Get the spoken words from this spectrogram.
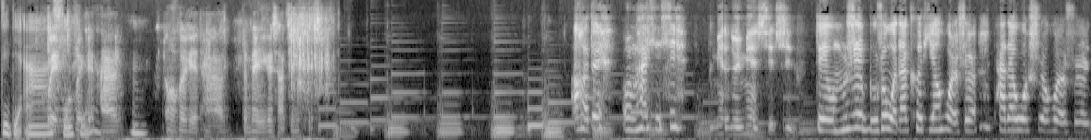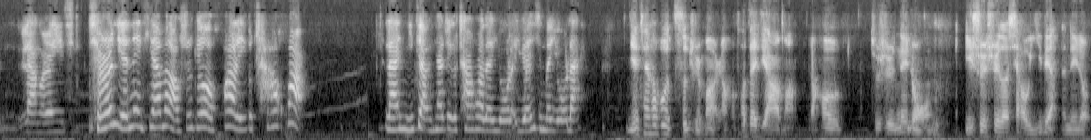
地点啊、形式会给她，嗯，我会给她准备一个小惊喜。啊，对，我们还写信，面对面写信。对，我们是比如说我在客厅，或者是他在卧室，或者是两个人一起。情人节那天，魏老师给我画了一个插画。来，你讲一下这个插画的由来，原型的由来。年前他不是辞职嘛，然后他在家嘛，然后就是那种一睡睡到下午一点的那种，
